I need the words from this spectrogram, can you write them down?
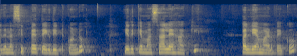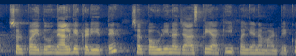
ಇದನ್ನು ಸಿಪ್ಪೆ ತೆಗೆದಿಟ್ಕೊಂಡು ಇದಕ್ಕೆ ಮಸಾಲೆ ಹಾಕಿ ಪಲ್ಯ ಮಾಡಬೇಕು. ಸ್ವಲ್ಪ ಇದು ನಾಲ್ಗೆ ಕಡಿಯುತ್ತೆ. ಸ್ವಲ್ಪ ಹುಳಿನ ಜಾಸ್ತಿ ಹಾಕಿ ಈ ಪಲ್ಯನ ಮಾಡಬೇಕು.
